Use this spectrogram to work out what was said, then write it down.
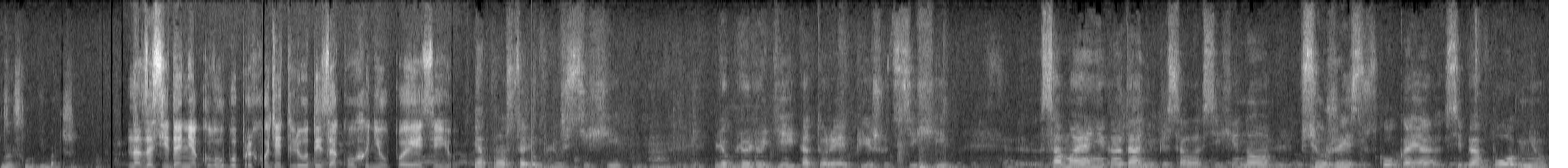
заслуги большие. На засідання клубу приходять люди, закохані у поезію. Я просто люблю стихи. Люблю людей, которые пишут стихи. Сама я никогда не писала стихи, но всю жизнь, сколько я себя помню,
